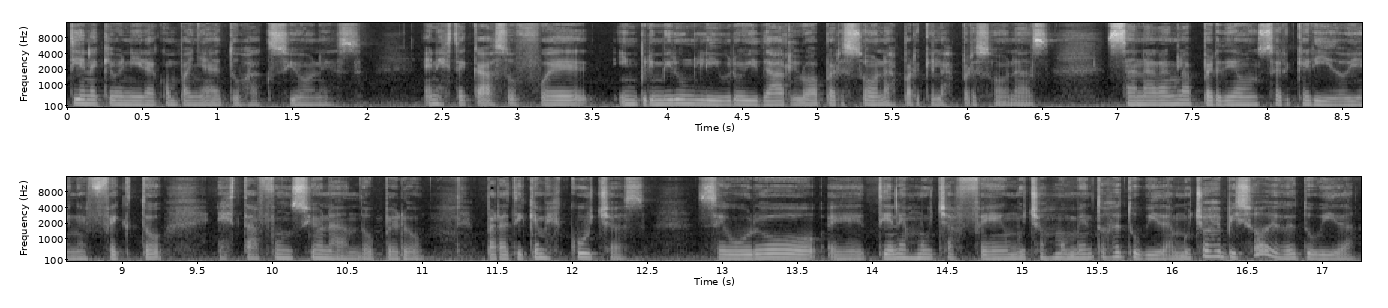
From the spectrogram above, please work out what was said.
tiene que venir acompañada de tus acciones. En este caso fue imprimir un libro y darlo a personas para que las personas sanaran la pérdida de un ser querido y en efecto está funcionando, pero para ti que me escuchas, seguro eh, tienes mucha fe en muchos momentos de tu vida, en muchos episodios de tu vida,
